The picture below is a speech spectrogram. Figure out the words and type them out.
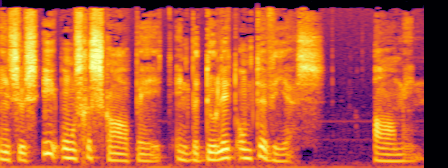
en soos U ons geskaap het en bedoel het om te wees. Amen.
